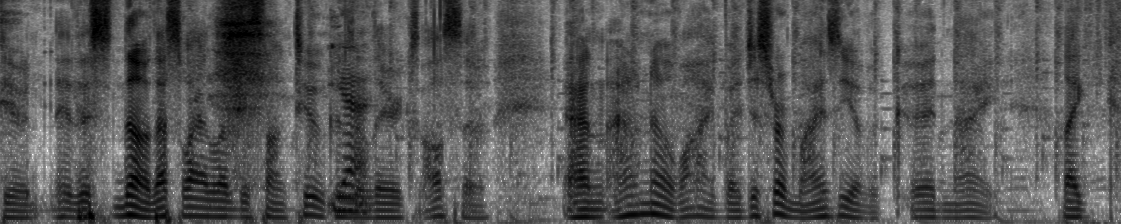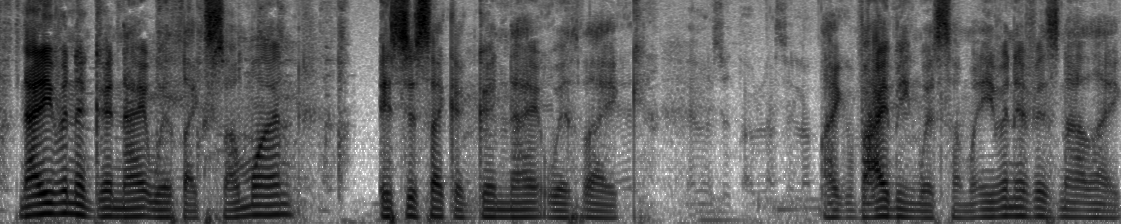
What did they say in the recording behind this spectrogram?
dude, this no, that's why I love this song too, because Yeah. the lyrics also. And I don't know why, but it just reminds you of a good night. Like not even a good night with like someone. It's just like a good night with like like vibing with someone, even if it's not like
